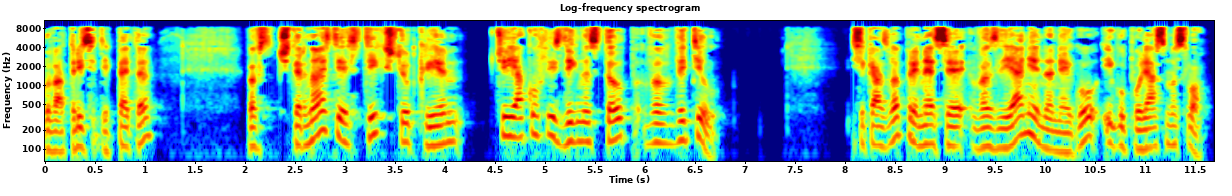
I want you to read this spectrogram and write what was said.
глава 35, в 14 стих ще открием, че Яков издигна стълб в Ветил. И се казва, принесе възлияние на него и го поля с масло.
